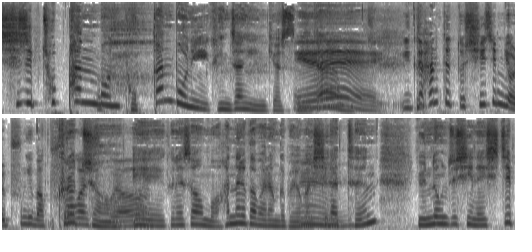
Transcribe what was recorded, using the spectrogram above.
시집 초판본 복간본이 굉장히 인기였습니다. 예. 이때 한때 또 시집 열풍이 막 그렇죠. 불어가지고요. 예, 그래서 뭐 하늘과 바람과 별과 시 음. 같은 윤동주 시인의 시집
